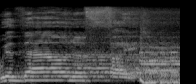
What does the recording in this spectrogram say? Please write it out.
without a fight.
